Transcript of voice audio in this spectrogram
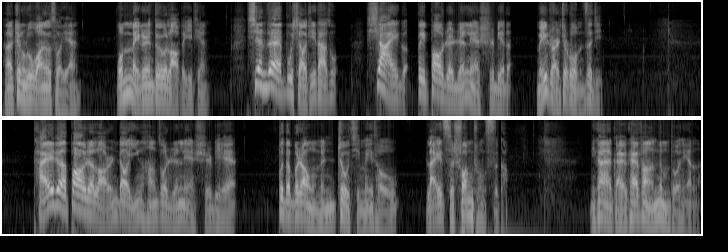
呃，正如网友所言，我们每个人都有老的一天。现在不小题大做，下一个被抱着人脸识别的，没准就是我们自己。抬着抱着老人到银行做人脸识别，不得不让我们皱起眉头，来一次双重思考。你看，改革开放那么多年了。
